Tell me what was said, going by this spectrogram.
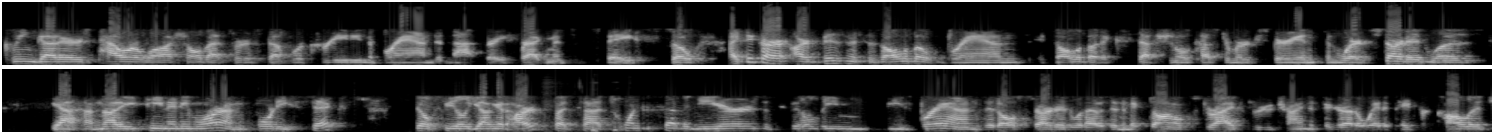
clean gutters, power wash, all that sort of stuff. We're creating the brand in that very fragmented space. So I think our, our business is all about brands. It's all about exceptional customer experience. And where it started was, yeah, I'm not 18 anymore. I'm 46 still feel young at heart, but uh, 27 years of building these brands. It all started when I was in a McDonald's drive-through trying to figure out a way to pay for college.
